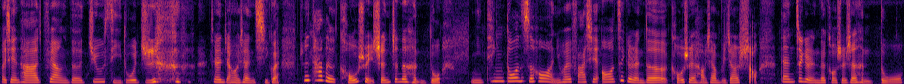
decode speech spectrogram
而且他非常的 juicy 多汁。现在讲好像很奇怪，就是他的口水声真的很多。你听多了之后啊，你会发现哦，这个人的口水好像比较少，但这个人的口水声很多。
